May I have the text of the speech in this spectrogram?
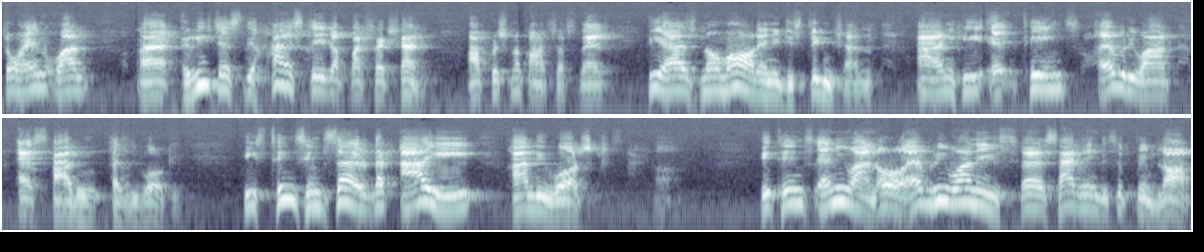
So when one uh, reaches the highest stage of perfection of Krishna consciousness, he has no more any distinction and he uh, thinks everyone as sadhu, as devotee. He thinks himself that I am the worst. He thinks anyone, oh, everyone is uh, serving the Supreme Lord.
